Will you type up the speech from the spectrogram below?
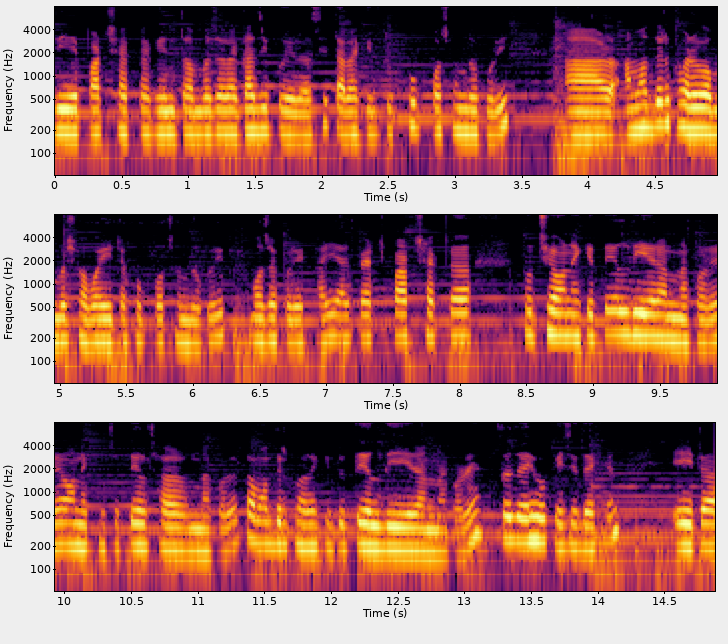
দিয়ে পাট শাকটা কিন্তু আমরা যারা গাজীপুরের আছি তারা কিন্তু খুব পছন্দ করি। আর আমাদের ঘরেও আমরা সবাই এটা খুব পছন্দ করি, মজা করে খাই। আর পাট পাট শাকটা হচ্ছে অনেকে তেল দিয়ে রান্না করে, অনেক হচ্ছে তেল ছাড়া রান্না করে। তো আমাদের ঘরে কিন্তু তেল দিয়ে রান্না করে। তো যাই হোক, এই যে দেখেন এটা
